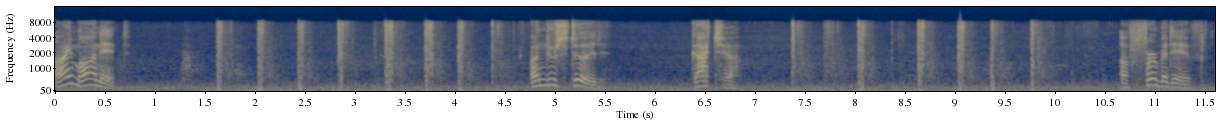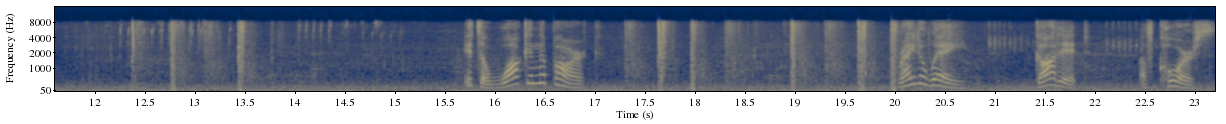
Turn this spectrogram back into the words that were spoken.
I'm on it. Understood. Gotcha. Affirmative. It's a walk in the park. Right away. Got it. Of course.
